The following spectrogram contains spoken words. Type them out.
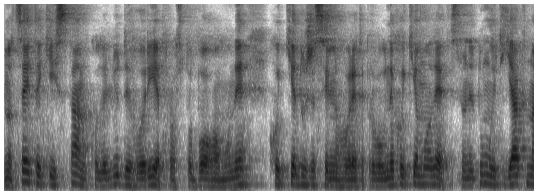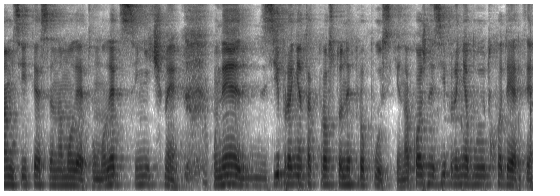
Але цей такий стан, коли люди горі просто Богом, вони хотять дуже сильно говорити про Бога, вони хотять молитися, вони думають, як нам зійтися на молитву, молитися нічми. Вони зібрання так просто не пропустять. На кожне зібрання будуть ходити,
